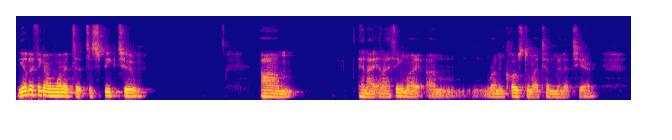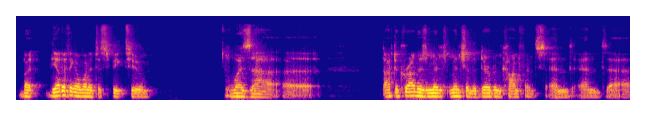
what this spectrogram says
the other thing I wanted to, to speak to, um, and I, and I think my, I'm running close to my 10 minutes here, but the other thing I wanted to speak to was uh, uh, Dr. Carruthers men mentioned the Durban conference, and and uh,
